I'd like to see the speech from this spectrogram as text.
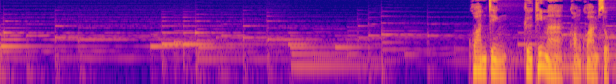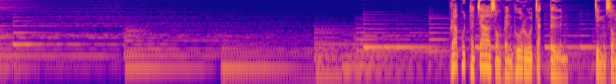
ความจริงคือที่มาของความสุข พระพุทธเจ้าทรงเป็นผู้รู้จักตื่น จึงทรง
